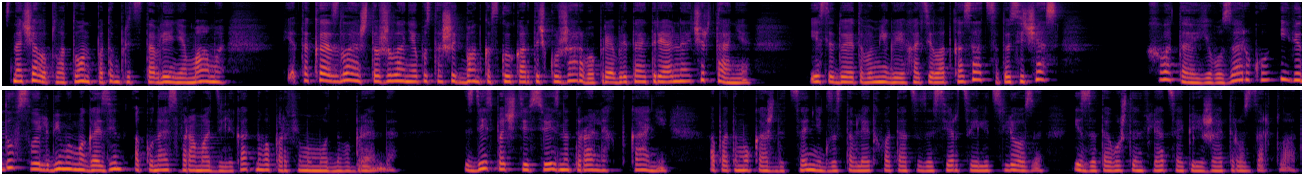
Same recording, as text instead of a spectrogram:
Сначала Платон, потом представление мамы. Я такая злая, что желание опустошить банковскую карточку Жарова приобретает реальное очертание. Если до этого мига я хотела отказаться, то сейчас Хватаю его за руку и веду в свой любимый магазин, окунаясь в аромат деликатного парфюма модного бренда. Здесь почти все из натуральных тканей, а потому каждый ценник заставляет хвататься за сердце и лить слезы из-за того, что инфляция опережает рост зарплат.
